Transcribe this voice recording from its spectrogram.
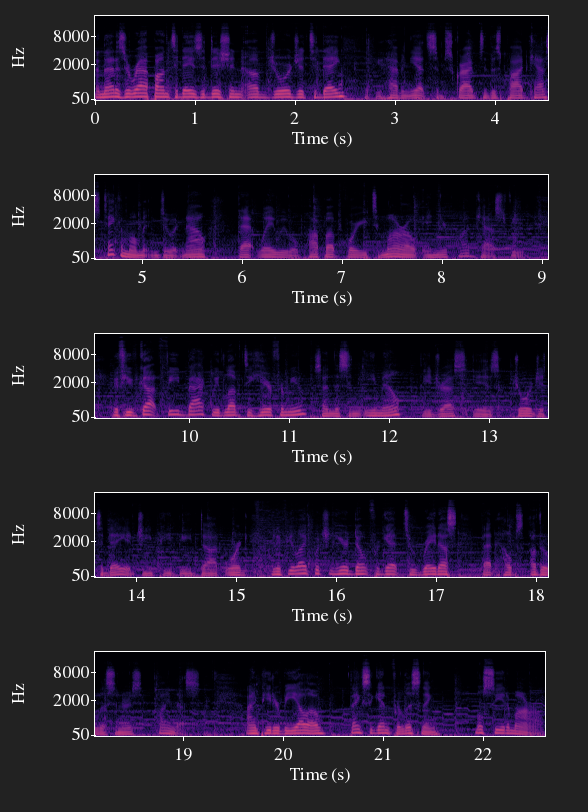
And that is a wrap on today's edition of Georgia Today. If you haven't yet subscribed to this podcast, take a moment and do it now. That way, we will pop up for you tomorrow in your podcast feed. If you've got feedback, we'd love to hear from you. Send us an email. The address is georgiatoday at gpb.org. And if you like what you hear, don't forget to rate us. That helps other listeners find us. I'm Peter Biello. Thanks again for listening. We'll see you tomorrow.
